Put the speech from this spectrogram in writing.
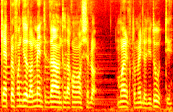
che hai approfondito talmente tanto da conoscerlo molto meglio di tutti.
